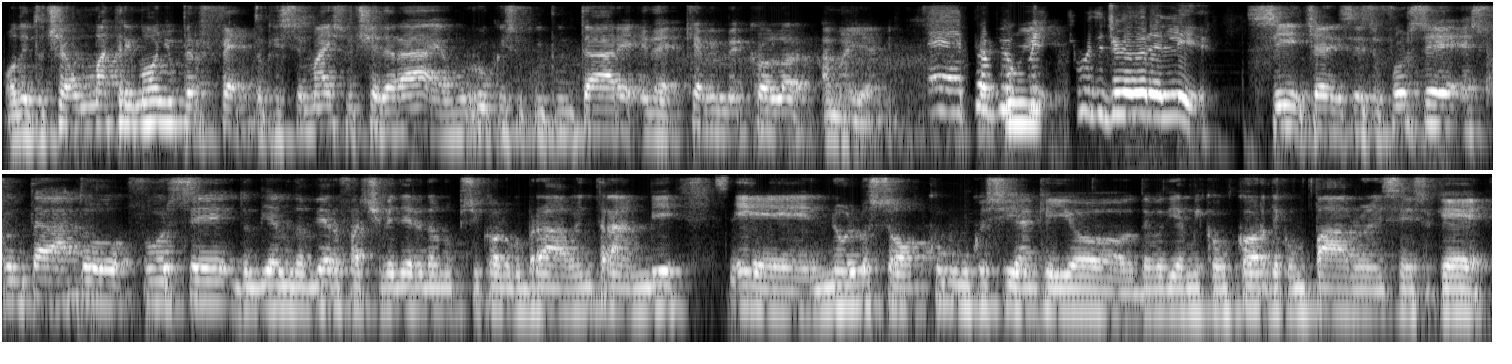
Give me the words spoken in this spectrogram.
Ho detto c'è un matrimonio perfetto che se mai succederà è un rookie su cui puntare ed è Kevin McCullough a Miami. È proprio cui... quel tipo di giocatore lì. Sì, cioè nel senso, forse è scontato, forse dobbiamo davvero farci vedere da uno psicologo bravo entrambi sì. e non lo so, comunque sì, anche io devo dirmi concorde con Paolo, nel senso che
